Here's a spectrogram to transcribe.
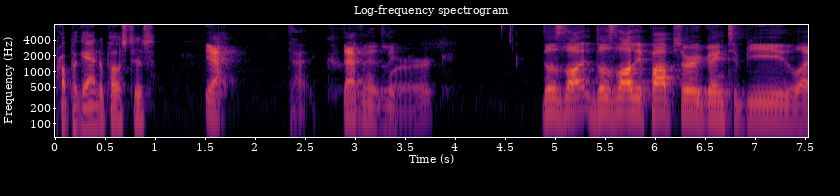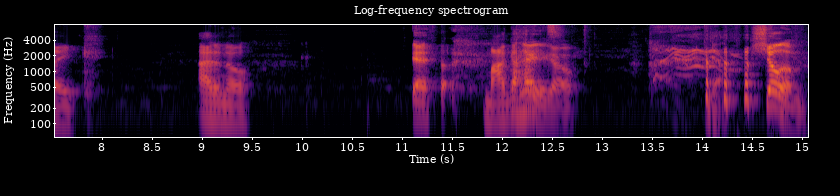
propaganda posters? Yeah, That could Definitely. work. those lo- those lollipops are going to be like, I don't know, If, uh, MAGA there you go. Yeah. Shill him,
